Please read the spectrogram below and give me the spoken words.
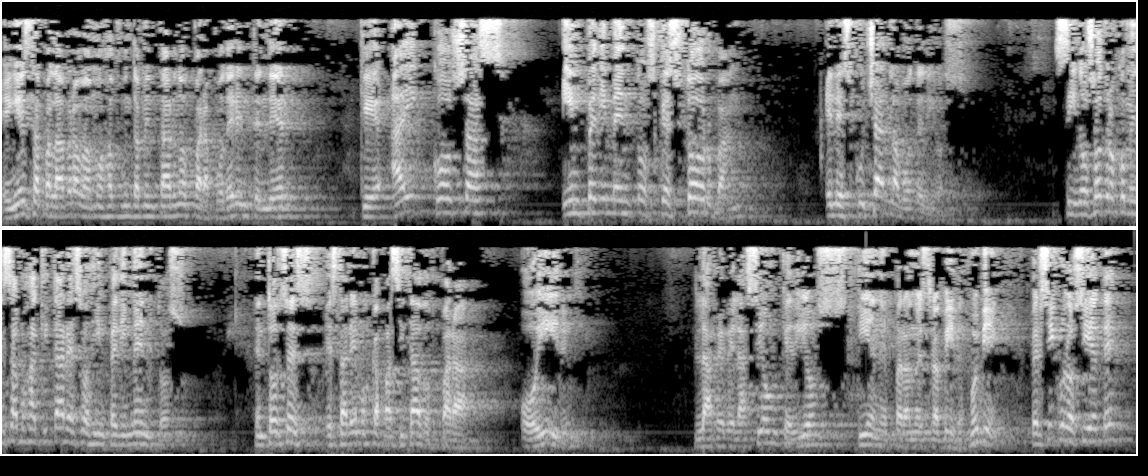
en esta palabra vamos a fundamentarnos para poder entender que hay cosas, impedimentos que estorban el escuchar la voz de Dios. Si nosotros comenzamos a quitar esos impedimentos, entonces estaremos capacitados para oír la revelación que Dios tiene para nuestra vida. Muy bien, versículo 7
